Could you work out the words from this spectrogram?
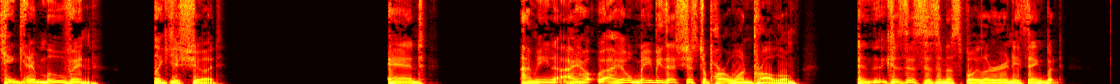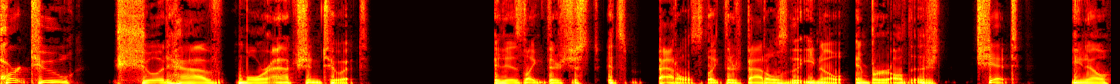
can't get it moving like you should. And I mean, I hope I hope maybe that's just a part one problem. And because this isn't a spoiler or anything, but part two should have more action to it. It is like there's just it's battles. Like there's battles that, you know, Emperor, all there's shit, you know?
